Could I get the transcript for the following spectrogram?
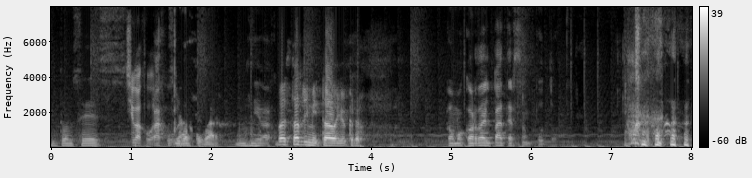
Entonces Sí va a Va a jugar. sí va a jugar. jugar. Sí, va a Va a jugar. estar limitado, yo creo. Como Cordell Patterson, puto.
